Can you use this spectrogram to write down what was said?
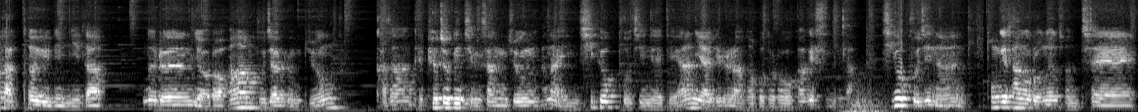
닥터 윤입니다. 오늘은 여러 항암 부작용 중 가장 대표적인 증상 중 하나인 식욕부진에 대한 이야기를 나눠보도록 하겠습니다. 식욕부진은 통계상으로는 전체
